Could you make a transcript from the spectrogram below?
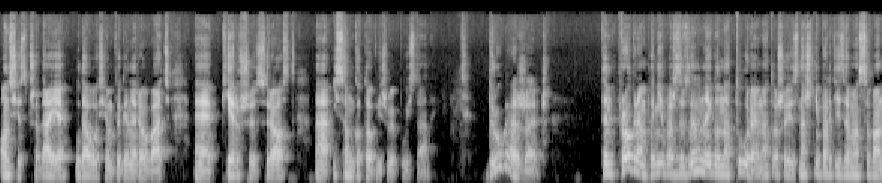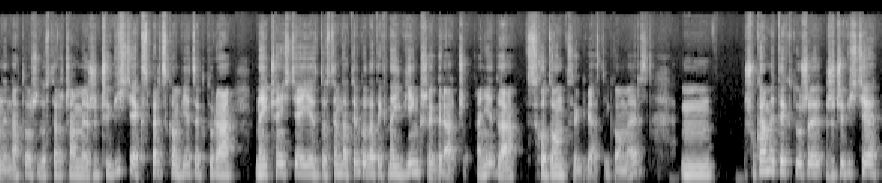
on się sprzedaje, udało się wygenerować e, pierwszy wzrost i są gotowi, żeby pójść dalej. Druga rzecz, ten program, ponieważ ze względu na jego naturę, na to, że jest znacznie bardziej zaawansowany, na to, że dostarczamy rzeczywiście ekspercką wiedzę, która najczęściej jest dostępna tylko dla tych największych graczy, a nie dla wschodzących gwiazd e-commerce, mm, szukamy tych, którzy rzeczywiście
